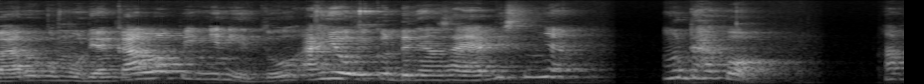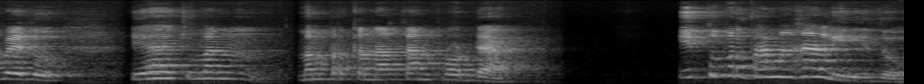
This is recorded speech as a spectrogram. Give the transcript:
baru kemudian kalau pingin itu ayo ikut dengan saya. Bisnisnya mudah kok. Apa itu? Ya cuman memperkenalkan produk. Itu pertama kali itu.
